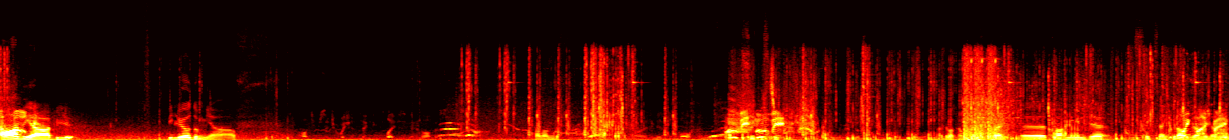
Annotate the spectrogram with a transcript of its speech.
Abi ya bili biliyordum ya. Tamamdır. Hadi bakalım. Ben, ben eee, tahminimce 80 kilo alacağım inanıyorum.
